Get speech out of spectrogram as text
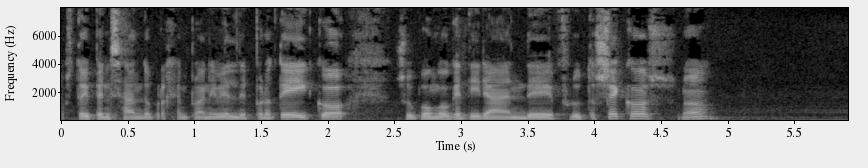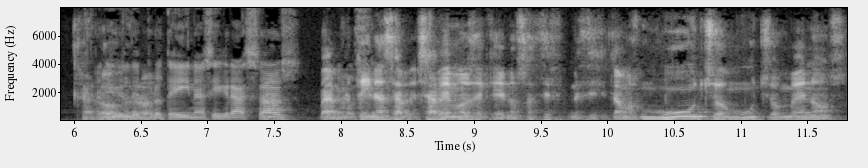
estoy pensando, por ejemplo, a nivel de proteico, supongo que tiran de frutos secos, ¿no? Claro, a nivel de proteínas y grasas. Ah, bueno, proteínas sabemos de que nos necesitamos mucho, mucho menos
